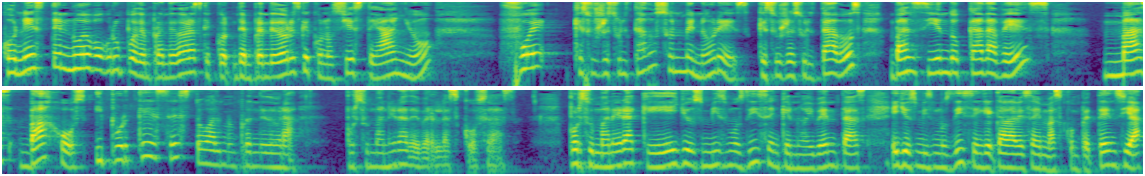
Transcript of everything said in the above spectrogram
con este nuevo grupo de, emprendedoras que, de emprendedores que conocí este año fue que sus resultados son menores, que sus resultados van siendo cada vez más bajos. ¿Y por qué es esto, alma emprendedora? Por su manera de ver las cosas por su manera que ellos mismos dicen que no hay ventas, ellos mismos dicen que cada vez hay más competencia,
